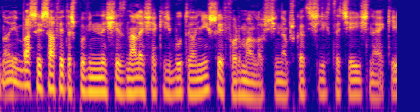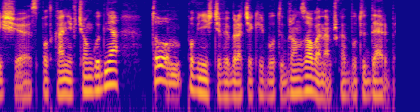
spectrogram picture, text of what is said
No i w waszej szafie też powinny się znaleźć jakieś buty o niższej formalności. Na przykład jeśli chcecie iść na jakieś e, spotkanie w ciągu dnia, to powinniście wybrać jakieś buty brązowe, na przykład buty derby,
